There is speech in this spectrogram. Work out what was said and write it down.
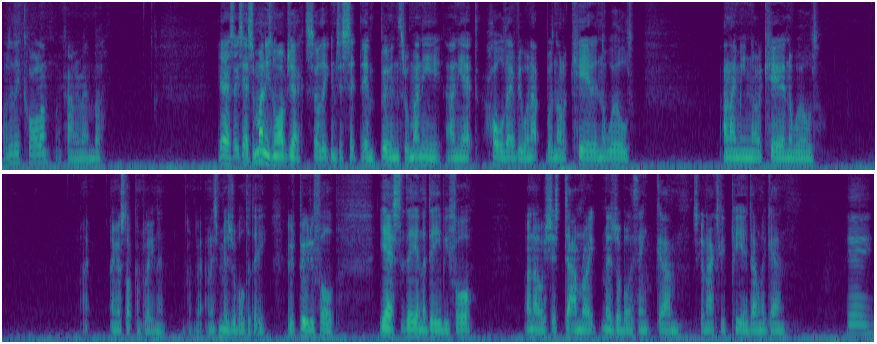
what do they call them? I can't remember yeah, so he said, so money's no object, so they can just sit there and burn through money and yet hold everyone up with not a care in the world. And I mean not a care in the world. I'm gonna stop complaining. And it's miserable today. It was beautiful yesterday and the day before. I know it's just damn right miserable. I think um, it's gonna actually peer down again. Yay.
